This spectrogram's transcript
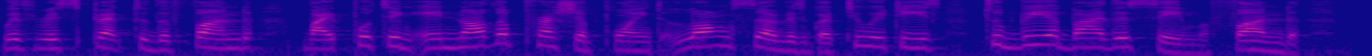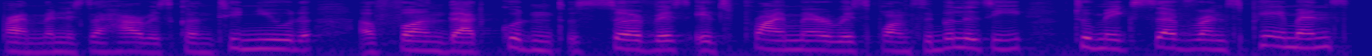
with respect to to the fund by putting another pressure point, long service gratuities, to bear by the same fund. Prime Minister Harris continued, a fund that couldn't service its primary responsibility to make severance payments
